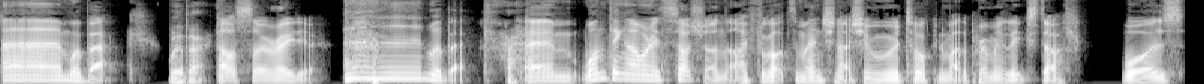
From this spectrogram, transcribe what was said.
And we're back. We're back. That was so radio. And we're back. Um, one thing I wanted to touch on that I forgot to mention actually when we were talking about the Premier League stuff was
